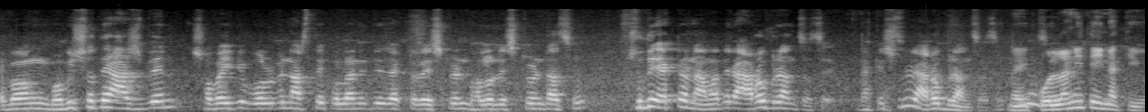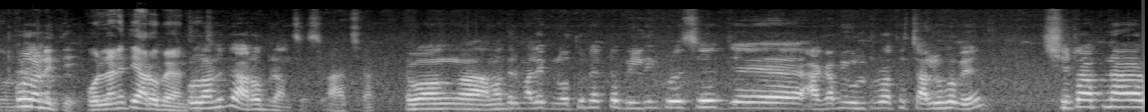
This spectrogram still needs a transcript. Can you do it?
এবং ভবিষ্যতে আসবেন সবাইকে বলবেন আসতে কল্যাণীতে যে একটা রেস্টুরেন্ট ভালো রেস্টুরেন্ট আছে। শুধু একটা না আমাদের আরও ব্রাঞ্চ আছে। ঢাকেশ্বরীর আরও ব্রাঞ্চ আছে। কল্যাণীতেই নাকি কল্যাণীতে। কল্যাণীতে আরও ব্রাঞ্চ কল্যাণীতে আরও ব্রাঞ্চ আছে। আচ্ছা। এবং আমাদের মালিক নতুন একটা বিল্ডিং করেছে যে আগামী উল্টো রথে চালু হবে। সেটা আপনার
